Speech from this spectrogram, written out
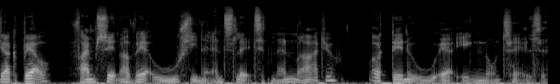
Jacques Berg fremsender hver uge sine anslag til den anden radio, og denne uge er ingen undtagelse.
